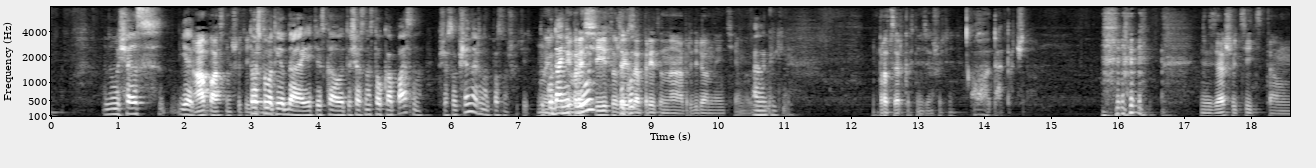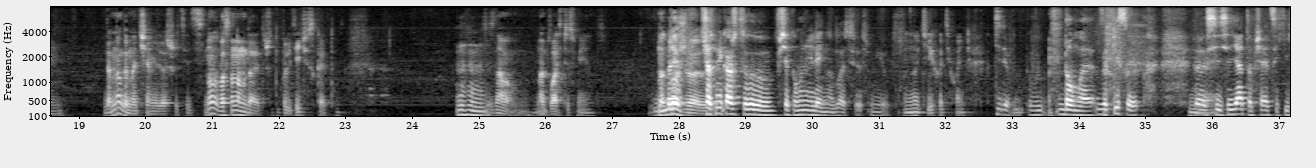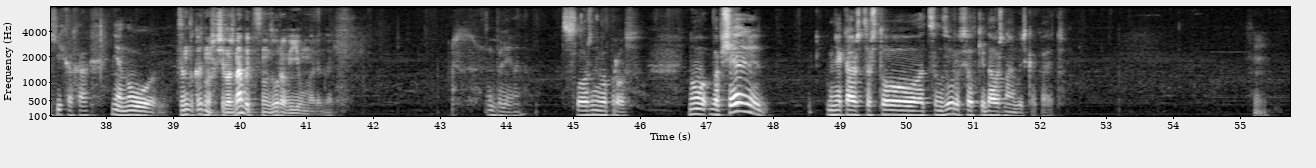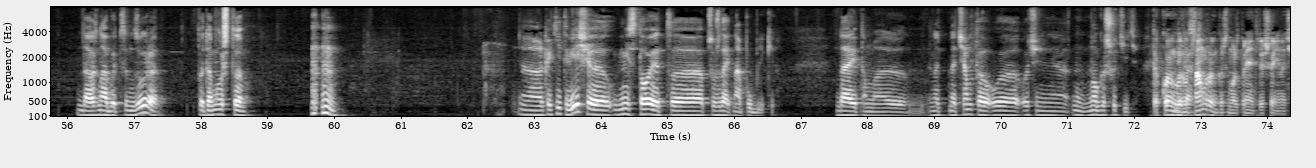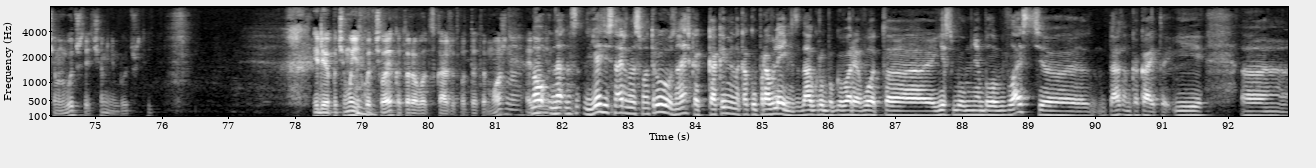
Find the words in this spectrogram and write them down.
Ну, сейчас... Я... А опасно шутить. То, что вот я, да, я тебе сказал, это сейчас настолько опасно. Сейчас вообще, наверное, опасно шутить. Ты ну, куда и, ни и плюнь, в России тоже ку... запреты на определенные темы. А на какие? Про церковь нельзя шутить. О, да, точно. Нельзя шутить там... Да много над чем нельзя шутить. Ну, в основном, да, это что-то политическое. Там. Не знаю, над властью смеются. Но Блин, тоже... Сейчас, мне кажется, все, кому не лень, над властью смеются. Ну, тихо, тихонечко. Дома записывают. Сидят, общаются, хихи, ха-ха. Не, ну... Как думаешь, вообще должна быть цензура в юморе, да? Блин, сложный вопрос. Ну, вообще, мне кажется, что цензура все-таки должна быть какая-то. Хм. Должна быть цензура, потому что э, какие-то вещи не стоит э, обсуждать на публике. Да, и там э, над, над чем-то очень ну, много шутить. Такой он должен сам уровень, конечно, может принять решение, на чем он будет шутить, чем не будет шутить. Или почему есть какой-то человек, который вот скажет, вот это можно, это ну, на, я здесь, наверное, смотрю, знаешь, как, как именно как управленец, да, грубо говоря, вот, э, если бы у меня была бы власть, э, да, там какая-то, и э,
